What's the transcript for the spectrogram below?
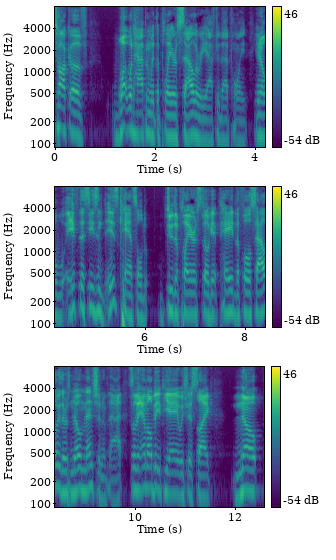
talk of what would happen with the player's salary after that point. You know, if the season is canceled, do the players still get paid the full salary? There's no mention of that. So the MLBPA was just like, nope,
